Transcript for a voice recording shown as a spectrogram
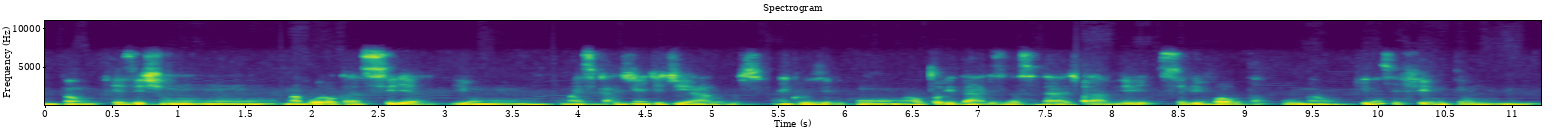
Então, existe um, um, uma burocracia e um, uma escadinha de diálogos, inclusive com autoridades da cidade, para ver se ele volta ou não. E nesse filme tem um,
